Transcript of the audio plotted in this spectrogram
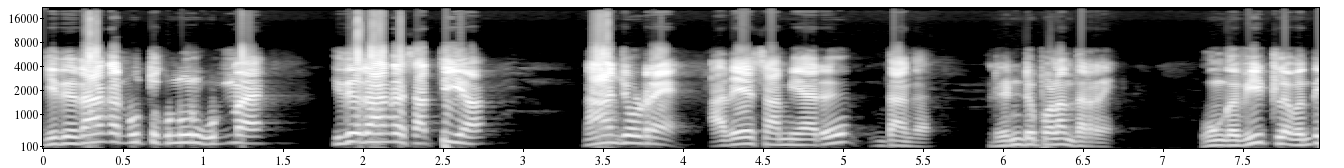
இதுதாங்க நூத்துக்கு நூறு உண்மை. இதுதாங்க சத்தியம். நான் சொல்றேன் அதே சாமியார் இந்தாங்க ரெண்டு பழம் தர்றேன். உங்கள் வீட்டில் வந்து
